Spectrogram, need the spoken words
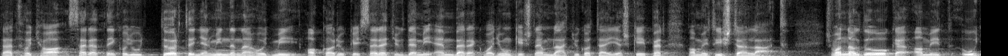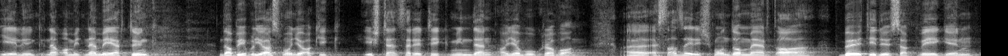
Tehát, hogyha szeretnénk, hogy úgy történjen mindennel, hogy mi akarjuk és szeretjük, de mi emberek vagyunk, és nem látjuk a teljes képet, amit Isten lát. És vannak dolgok, amit úgy élünk, nem, amit nem értünk, de a Biblia azt mondja, akik Isten szeretik, minden a javukra van. Ezt azért is mondom, mert a bőt időszak végén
